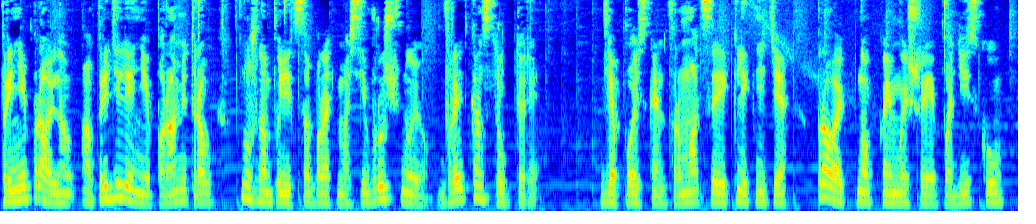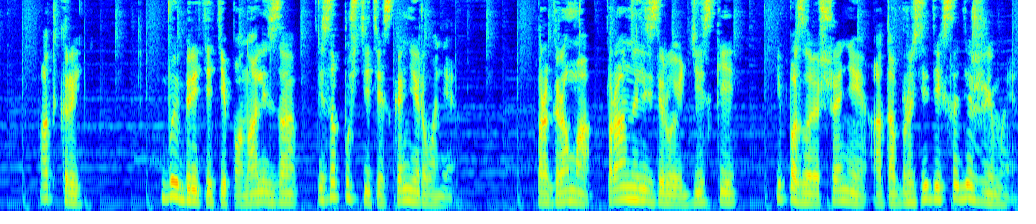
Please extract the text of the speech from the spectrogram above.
При неправильном определении параметров нужно будет собрать массив вручную в RAID конструкторе. Для поиска информации кликните правой кнопкой мыши по диску «Открыть». Выберите тип анализа и запустите сканирование. Программа проанализирует диски и по завершении отобразит их содержимое.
